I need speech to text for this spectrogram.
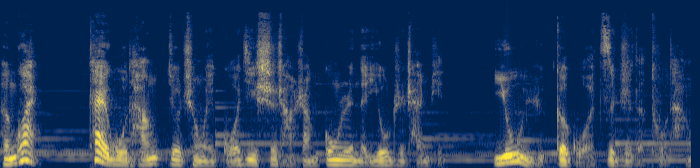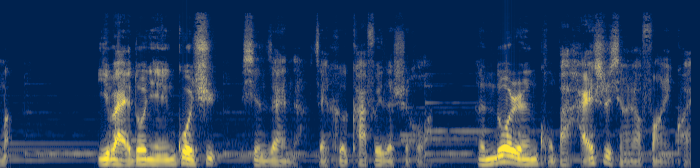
很快，太古糖就成为国际市场上公认的优质产品，优于各国自制的土糖了。一百多年过去，现在呢，在喝咖啡的时候啊，很多人恐怕还是想要放一块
